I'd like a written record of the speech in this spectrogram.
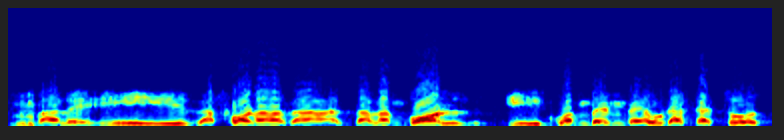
vale? i de fora de, de l'embol i quan vam veure que tot,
